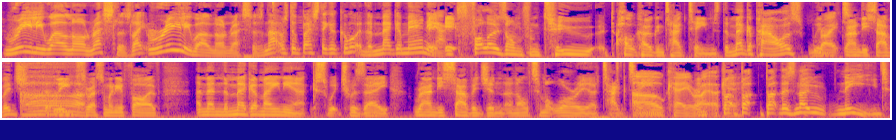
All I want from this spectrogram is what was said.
really well-known wrestlers, like really well-known wrestlers, and that was the best they could come up with. The Megamaniacs. It follows on from two Hulk Hogan tag teams, the Mega Powers with Right. Randy Savage that leads ah. to WrestleMania 5, and then the Mega Maniacs, which was a Randy Savage and an Ultimate Warrior tag team. Oh, okay, right, And- okay. But, but, but there's no need.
